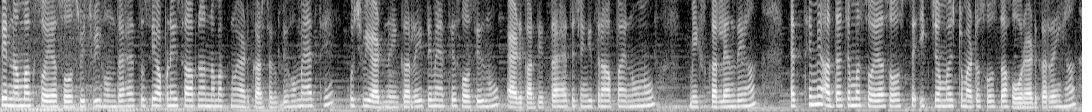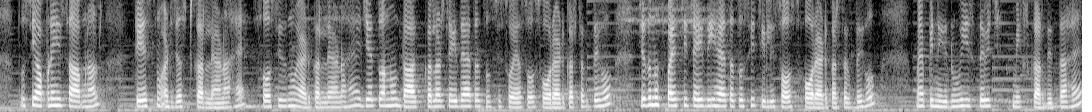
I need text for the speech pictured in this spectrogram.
ਤੇ ਨਮਕ ਸੋਇਆ ਸੌਸ ਵਿੱਚ ਵੀ ਹੁੰਦਾ ਹੈ। ਤੁਸੀਂ ਆਪਣੇ ਹਿਸਾਬ ਨਾਲ ਨਮਕ ਨੂੰ ਐਡ ਕਰ ਸਕਦੇ ਹੋ। ਮੈਂ ਇੱਥੇ ਕੁਝ ਵੀ ਐਡ ਨਹੀਂ ਕਰ ਰਹੀ ਤੇ ਮੈਂ ਇੱਥੇ ਸੌਸਿਸ ਨੂੰ ਐਡ ਕਰ ਦਿੱਤਾ ਹੈ ਤੇ ਚੰਗੀ ਤਰ੍ਹਾਂ ਆਪਾਂ ਇਹਨੂੰ ਨੂੰ ਮਿਕਸ ਕਰ ਲੈਂਦੇ ਹਾਂ। ਇੱਥੇ ਮੈਂ ਅੱਧਾ ਚਮਚ ਸੋਇਆ ਸੌਸ ਤੇ 1 ਚਮਚ ਟੋਮੈਟੋ ਸੌਸ ਦਾ ਹੋਰ ਐਡ ਕਰ ਰਹੀ ਹਾਂ। ਤੁਸੀਂ ਆਪਣੇ ਹਿਸਾਬ ਨਾਲ ਟੇਸਟ ਨੂੰ ਐਡਜਸਟ ਕਰ ਲੈਣਾ ਹੈ। ਸੌਸਿਸ ਨੂੰ ਐਡ ਕਰ ਲੈਣਾ ਹੈ। ਜੇ ਤੁਹਾਨੂੰ ਡਾਰਕ ਕਲਰ ਚਾਹੀਦਾ ਹੈ ਤਾਂ ਤੁਸੀਂ ਸੋਇਆ ਸੌਸ ਹੋਰ ਐਡ ਕਰ ਸਕਦੇ ਹੋ। ਜੇ ਤੁਹਾਨੂੰ ਸਪਾਈਸੀ ਚਾਹੀਦੀ ਹੈ ਤਾਂ ਤੁਸੀਂ ਚਿਲੀ ਸੌਸ ਹੋਰ ਐਡ ਕਰ ਸਕਦੇ ਹੋ। ਮੈਂ ਪਨੀਰ ਨੂੰ ਵੀ ਇਸ ਦੇ ਵਿੱਚ ਮਿਕਸ ਕਰ ਦਿੱਤਾ ਹੈ।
